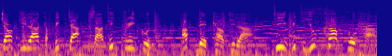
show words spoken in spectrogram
เจากีฬากับบิ๊กจ๊ะสาธิตกรีกุล อัปเดตข่าวกีฬาที่วิทยุครอบครัวข่าว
